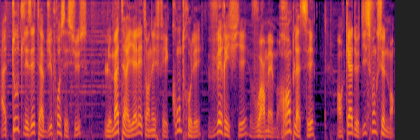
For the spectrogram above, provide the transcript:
À toutes les étapes du processus, le matériel est en effet contrôlé, vérifié, voire même remplacé en cas de dysfonctionnement.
